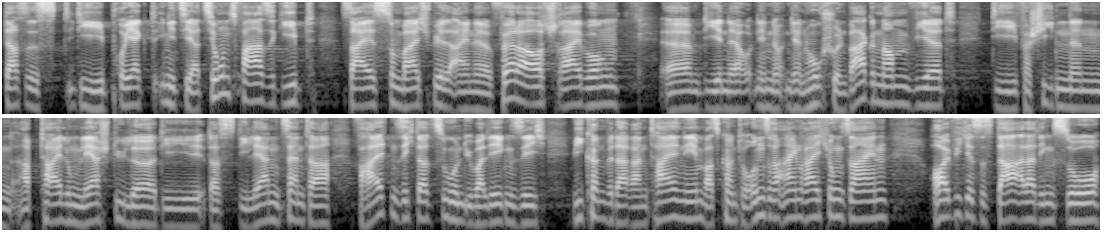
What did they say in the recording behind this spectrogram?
dass es die Projektinitiationsphase gibt, sei es zum Beispiel eine Förderausschreibung, ähm, die in, der, in den Hochschulen wahrgenommen wird, die verschiedenen Abteilungen, Lehrstühle, die, das, die Lerncenter verhalten sich dazu und überlegen sich, wie können wir daran teilnehmen, was könnte unsere Einreichung sein. Häufig ist es da allerdings so,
